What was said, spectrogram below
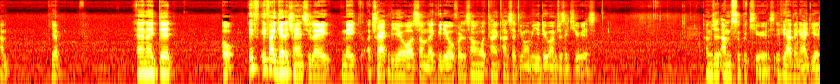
Um, yep. And I did oh if if i get a chance to like make a track video or some like video for the song what kind of concept do you want me to do i'm just like curious i'm just i'm super curious if you have any idea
